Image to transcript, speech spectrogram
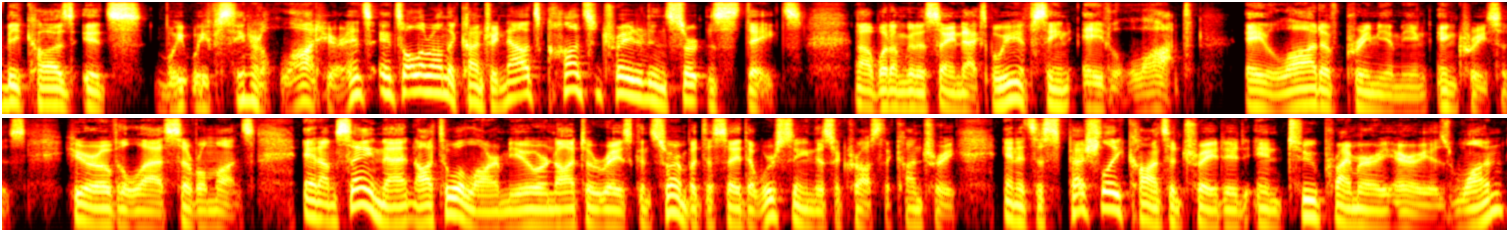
because it's we, we've seen it a lot here. It's it's all around the country. Now it's concentrated in certain states. Uh, what I'm going to say next, but we have seen a lot a lot of premium in- increases here over the last several months. And I'm saying that not to alarm you or not to raise concern, but to say that we're seeing this across the country. And it's especially concentrated in two primary areas. One,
